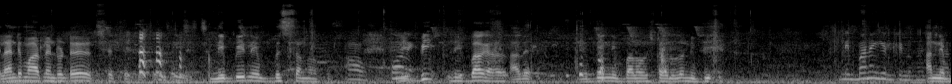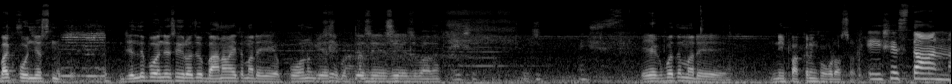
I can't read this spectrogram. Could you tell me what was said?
ఇలాంటి మాటలు ఏంటంటే. నిబ్బి నిబ్బిస్తాను నిబ్బి నిబ్బా కాదు. అదే నిబ్బి నిబ్బాల స్టైల్లో నిబ్బి. నిబ్బానే గెలికిండు ఆ నిబ్బాకి ఫోన్ చేస్తుంది. జల్దీ ఫోన్ చేసి ఈరోజు బాణం అయితే మరి ఫోన్ చేసి గుర్తేసి వేయకపోతే మరి నీ పక్కన ఇంకొకటి వస్తాడు. వేసేస్తా అన్న.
